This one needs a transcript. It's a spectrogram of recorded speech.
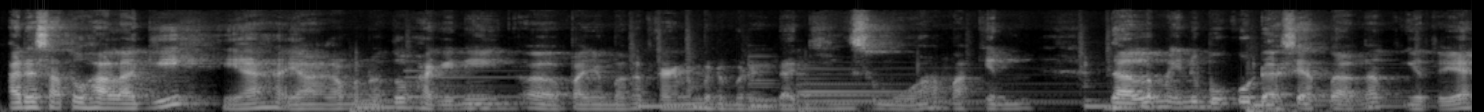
ada satu hal lagi ya yang akan menutup hari ini uh, panjang banget karena benar-benar daging semua, makin dalam ini buku dahsyat banget gitu ya.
